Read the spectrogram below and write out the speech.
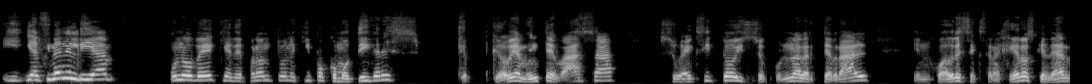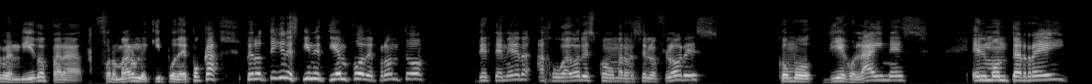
y, y, al final del día, uno ve que de pronto un equipo como Tigres, que, obviamente basa su éxito y su columna vertebral en jugadores extranjeros que le han rendido para formar un equipo de época, pero Tigres tiene tiempo de pronto de tener a jugadores como Marcelo Flores, como Diego Laines, el Monterrey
